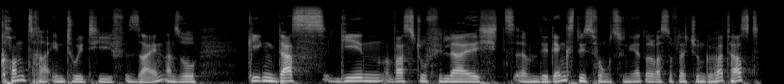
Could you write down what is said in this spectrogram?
kontraintuitiv sein, also gegen das gehen, was du vielleicht ähm, dir denkst, wie es funktioniert oder was du vielleicht schon gehört hast.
